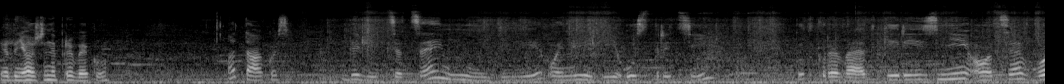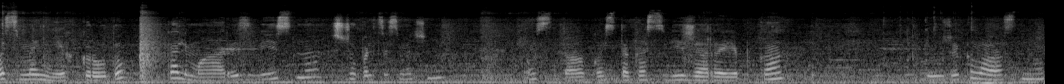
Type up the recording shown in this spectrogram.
я до нього ще не привикла. Отак ось. Дивіться, це мідії. Ой, не мідії, устриці. Тут креветки різні. Оце восьминіг. Круто. Кальмари, звісно. Щупальця смачні. Ось так, ось така свіжа рибка. Дуже класно.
